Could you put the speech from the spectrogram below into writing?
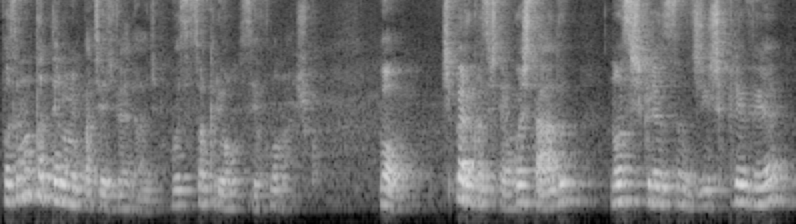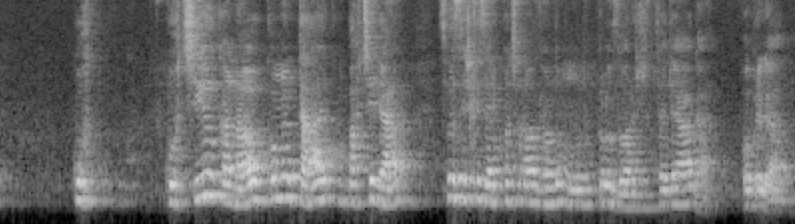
você não está tendo uma empatia de verdade. Você só criou um círculo mágico. Bom, espero que vocês tenham gostado. Não se esqueçam de inscrever, curtir curtir o canal, comentar e compartilhar se vocês quiserem continuar vendo o mundo pelos olhos de TDAH. Obrigado.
